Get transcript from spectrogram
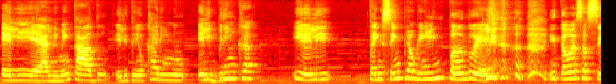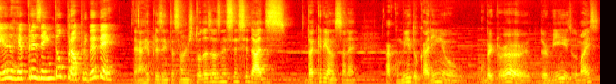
ele é alimentado, ele tem o carinho, ele brinca e ele tem sempre alguém limpando ele. então essa cena representa o próprio bebê. É a representação de todas as necessidades da criança, né? A comida, o carinho, o cobertor, dormir e tudo mais.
